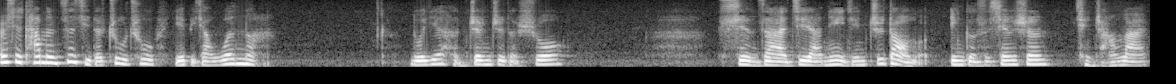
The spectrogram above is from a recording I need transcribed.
而且他们自己的住处也比较温暖。罗耶很真挚地说：“现在既然你已经知道了，英格斯先生，请常来。”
